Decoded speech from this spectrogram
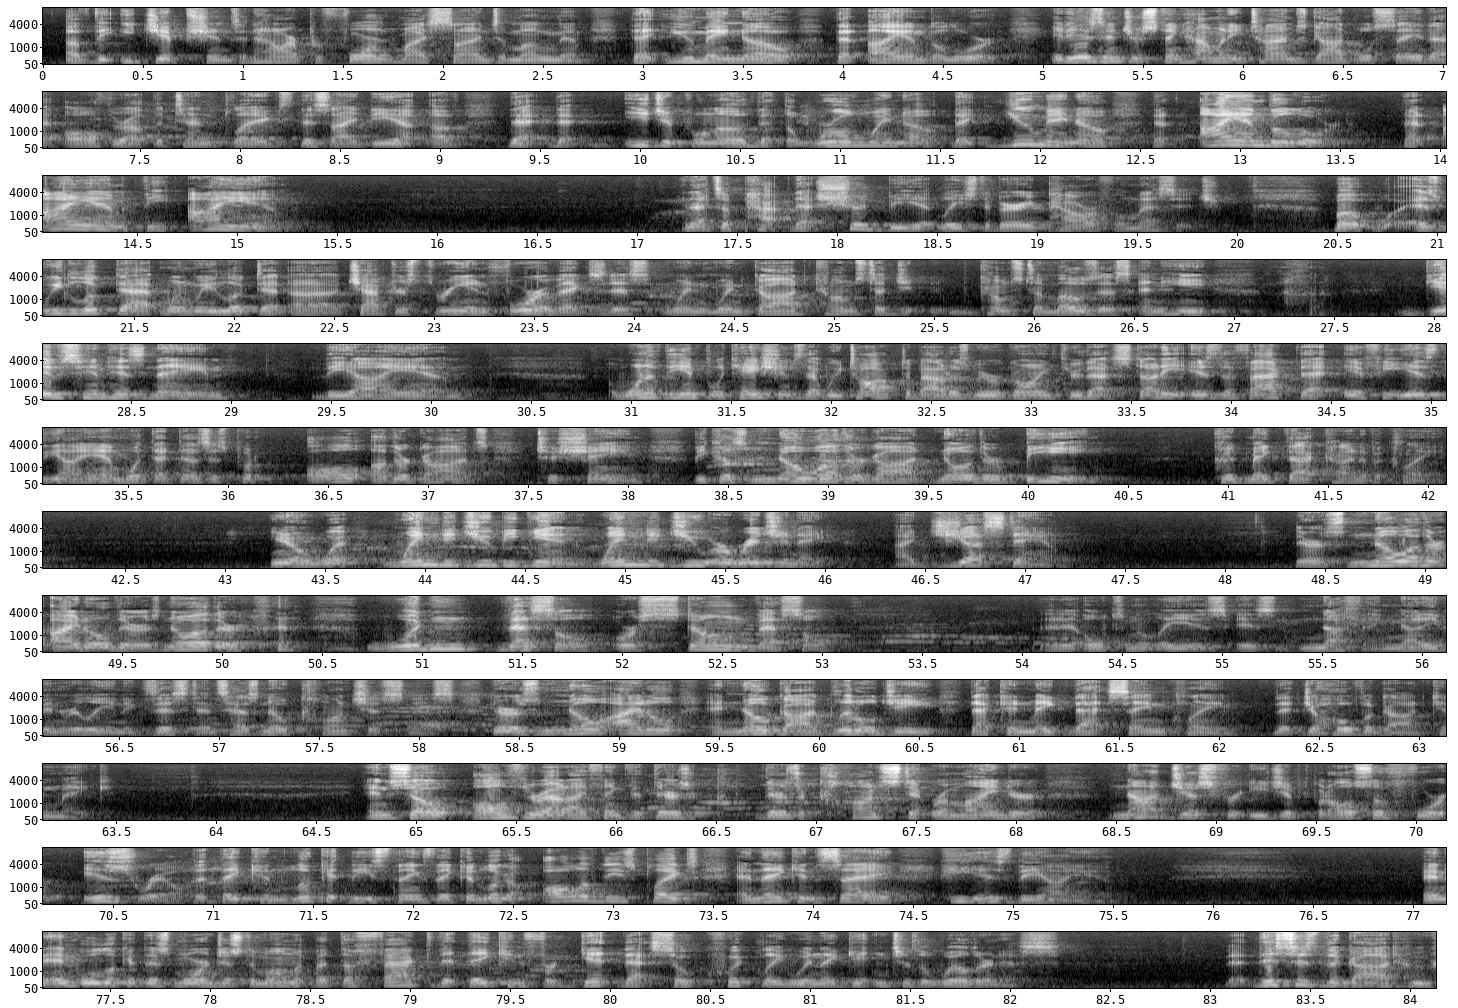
of the Egyptians and how I performed my signs among them, that you may know that I am the Lord. It is interesting how many times God will say that all throughout the 10 plagues, this idea of that, that Egypt will know, that the world may know, that you may know that I am the Lord, that I am the I am. And that's a, that should be at least a very powerful message. But as we looked at when we looked at uh, chapters three and four of Exodus, when, when God comes to comes to Moses and he gives him his name, the I am, one of the implications that we talked about as we were going through that study is the fact that if he is the I am, what that does is put all other gods to shame because no other God, no other being could make that kind of a claim. You know, what, when did you begin? When did you originate? I just am. There is no other idol, there is no other wooden vessel or stone vessel that it ultimately is, is nothing, not even really in existence, has no consciousness. There is no idol and no God, little g, that can make that same claim that Jehovah God can make. And so, all throughout, I think that there's, there's a constant reminder, not just for Egypt, but also for Israel, that they can look at these things, they can look at all of these plagues, and they can say, He is the I am. And, and we'll look at this more in just a moment, but the fact that they can forget that so quickly when they get into the wilderness this is the God who,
